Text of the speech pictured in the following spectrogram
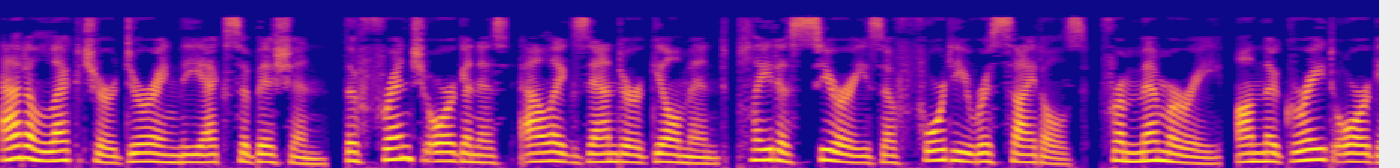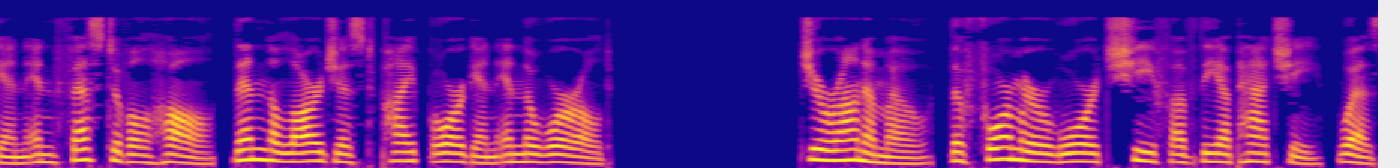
At a lecture during the exhibition, the French organist Alexander Guilmant played a series of 40 recitals, from memory, on the great organ in Festival Hall, then the largest pipe organ in the world. Geronimo, the former war chief of the Apache, was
